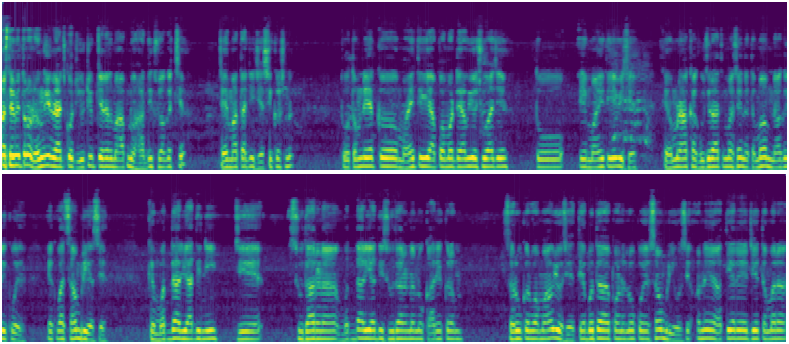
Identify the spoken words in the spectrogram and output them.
નમસ્તે મિત્રો, રંગીન રાજકોટ યુટ્યુબ ચેનલમાં આપનું હાર્દિક સ્વાગત છે. જય માતાજી, જય શ્રી કૃષ્ણ. તો તમને એક માહિતી આપવા માટે આવ્યો છું આજે. તો એ માહિતી એવી છે કે હમણાં આખા ગુજરાતમાં છે ને તમામ નાગરિકોએ એક વાત સાંભળી હશે કે મતદાર યાદીની જે સુધારણા, મતદાર યાદી સુધારણાનો કાર્યક્રમ શરૂ કરવામાં આવ્યો છે, તે બધા પણ લોકોએ સાંભળ્યો છે અને અત્યારે જે તમારા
